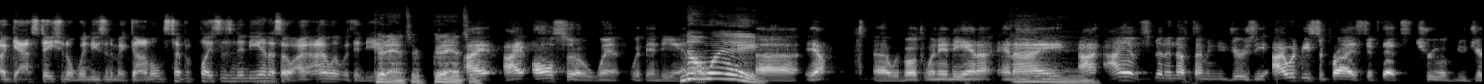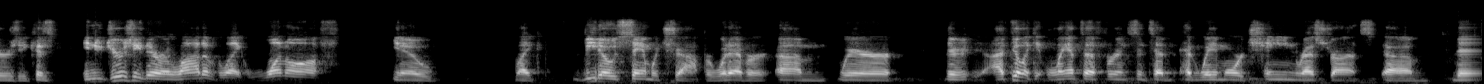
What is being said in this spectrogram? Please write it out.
a gas station, a Wendy's, and a McDonald's type of places in Indiana. So I, I went with Indiana. Good answer. Good answer. I I also went with Indiana. no way. Uh, yeah. Uh, we both went Indiana, and I, I I have spent enough time in New Jersey. I would be surprised if that's true of New Jersey because in New Jersey there are a lot of like one-off, you know, like Vito's sandwich shop or whatever, um, where there. I feel like Atlanta, for instance, had had way more chain restaurants um, than,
